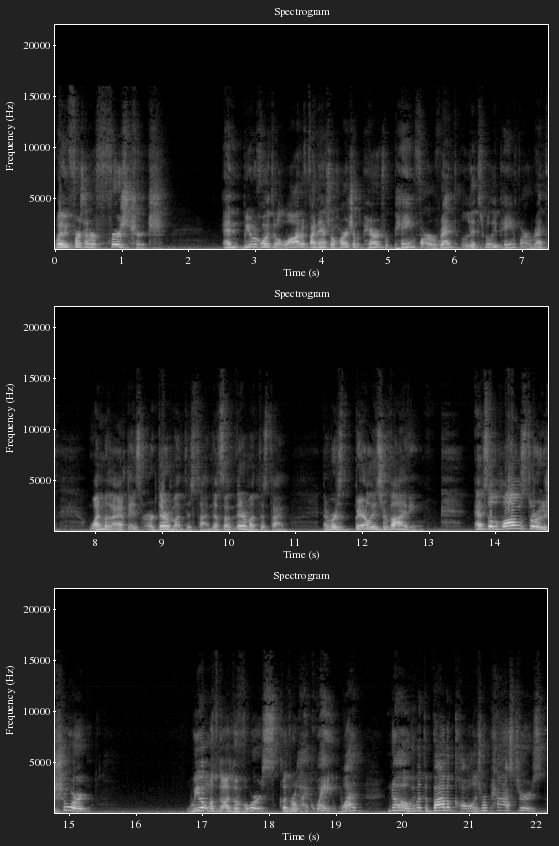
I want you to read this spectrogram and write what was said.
when we first had our first church. And we were going through a lot of financial hardship. Our parents were paying for our rent, literally paying for our rent. One month is their month this time. That's not their month this time. And we're just barely surviving. And so, long story short, we almost got a divorce because we're like, wait, what? No, we went to Bible college. We're pastors.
